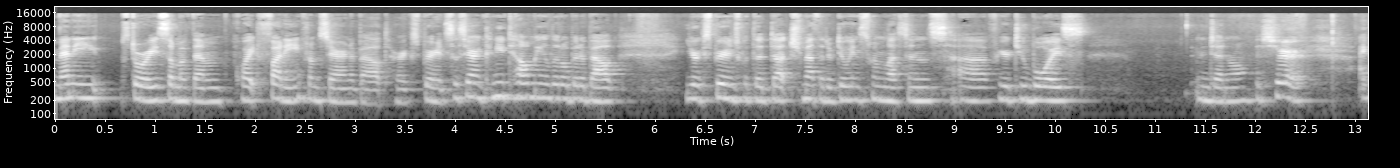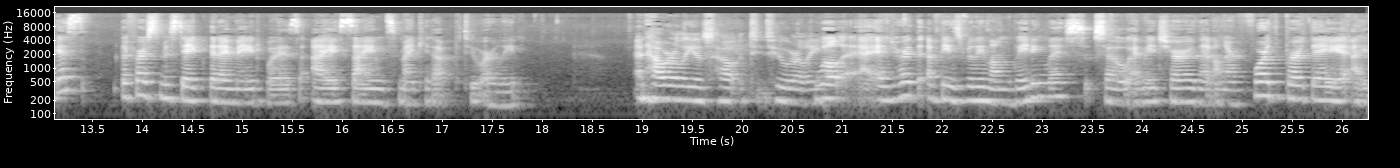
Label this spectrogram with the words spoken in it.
many stories, some of them quite funny, from Saren about her experience. So, Saren, can you tell me a little bit about your experience with the Dutch method of doing swim lessons uh, for your two boys in general? Sure. I guess the first mistake that I made was I signed my kid up too early. And how early is how t- too early? Well, I I'd heard of these really long waiting lists, so I made sure that on our fourth birthday, I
